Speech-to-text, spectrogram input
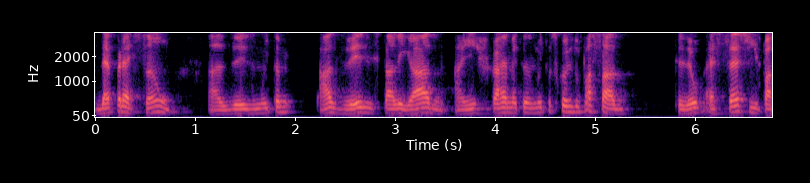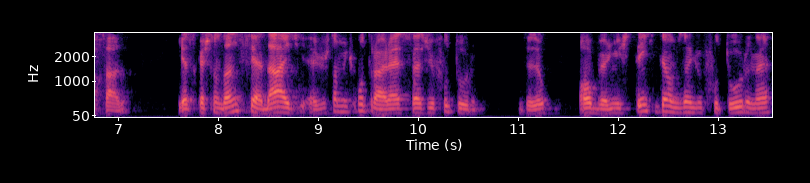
Depressão, às vezes, muita, às vezes está ligado a gente ficar remetendo muitas coisas do passado, entendeu? Excesso de passado. E essa questão da ansiedade é justamente o contrário, é excesso de futuro, entendeu? Óbvio, a gente tem que ter uma visão de um futuro, né?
